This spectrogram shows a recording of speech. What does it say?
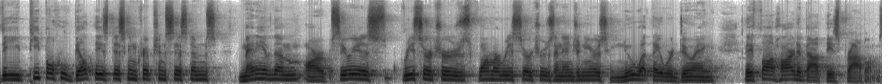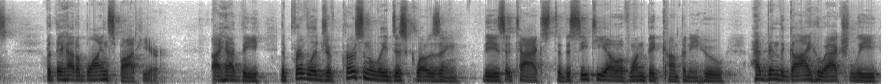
The people who built these disk encryption systems, many of them are serious researchers, former researchers and engineers who knew what they were doing. They thought hard about these problems. but they had a blind spot here. I had the, the privilege of personally disclosing these attacks to the CTO of one big company who had been the guy who actually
